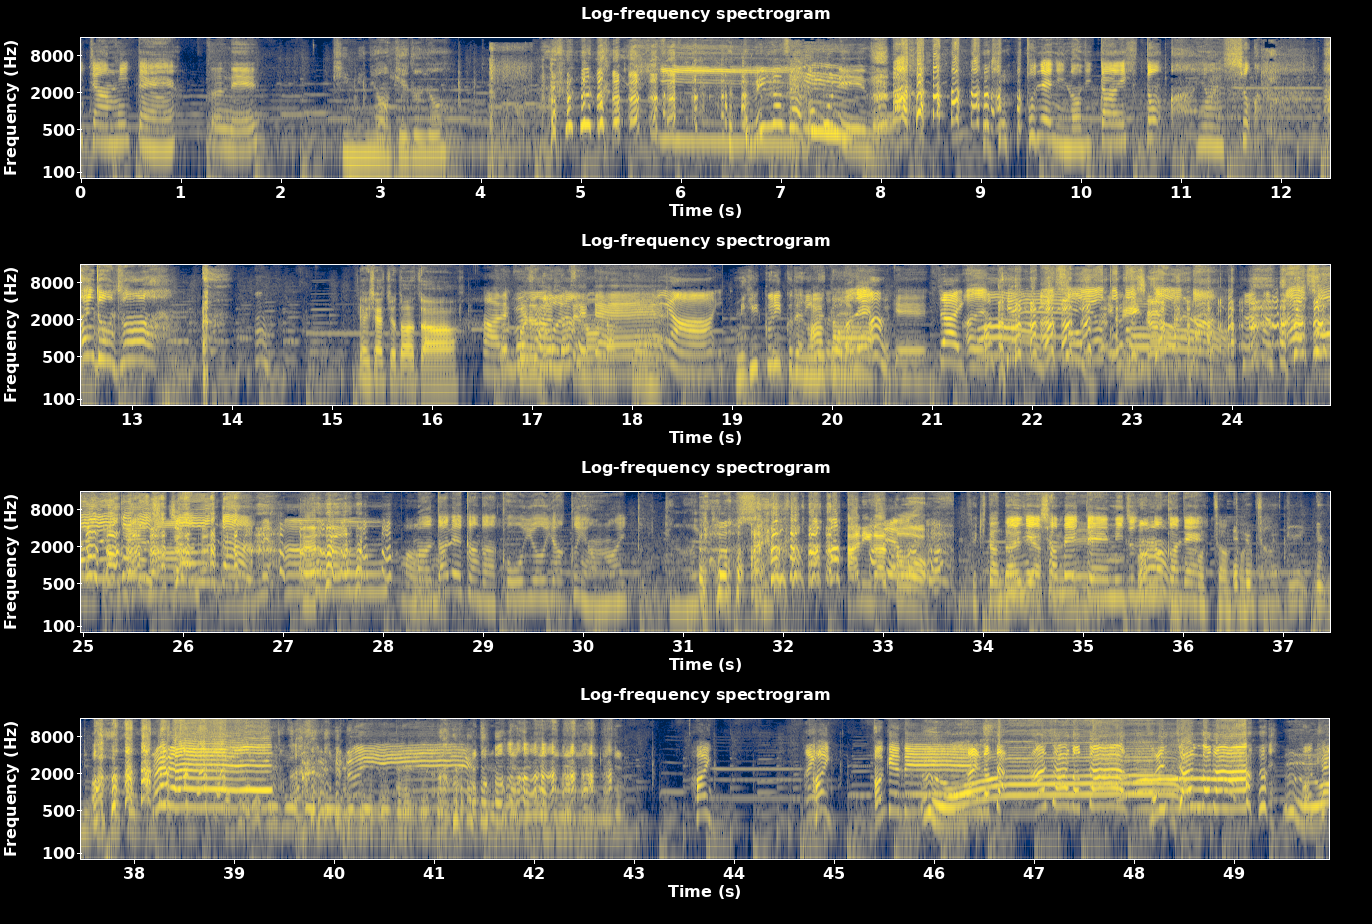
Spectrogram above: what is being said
いちゃん見て。何？君にあげるよ。みんなさどこにいるの？船に乗りたい人。あよいしょ。はいどうぞ。じゃあ社長どうぞ。あれここれどうやっ飲んだっやってて飲んだっけけ右クリックで乗あれ？たらねじゃあ行こああそういうこと。しちゃうんだあそういうことあ誰かがこう。いう役やらないといけない気がするありがと石炭大事やから喋っねて水の中でこっちゃうこっちゃうはい。はい。オッケーでーす。はい乗ったあさあ乗ったのりちゃんのだオッケー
